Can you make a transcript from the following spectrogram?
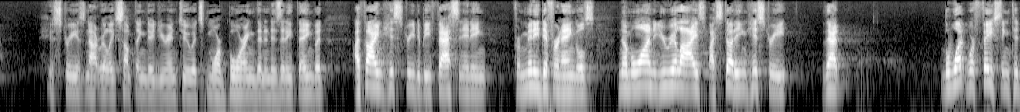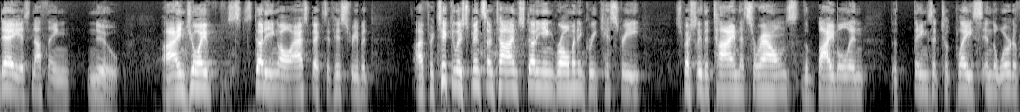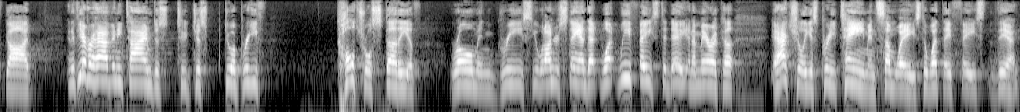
history is not really something that you're into. It's more boring than it is anything. But I find history to be fascinating from many different angles. Number one, you realize by studying history that the what we're facing today is nothing new. I enjoy studying all aspects of history, but I've particularly spent some time studying Roman and Greek history, especially the time that surrounds the Bible and the things that took place in the Word of God. And if you ever have any time to, to just do a brief cultural study of Rome and Greece, you will understand that what we face today in America actually is pretty tame in some ways to what they faced then.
